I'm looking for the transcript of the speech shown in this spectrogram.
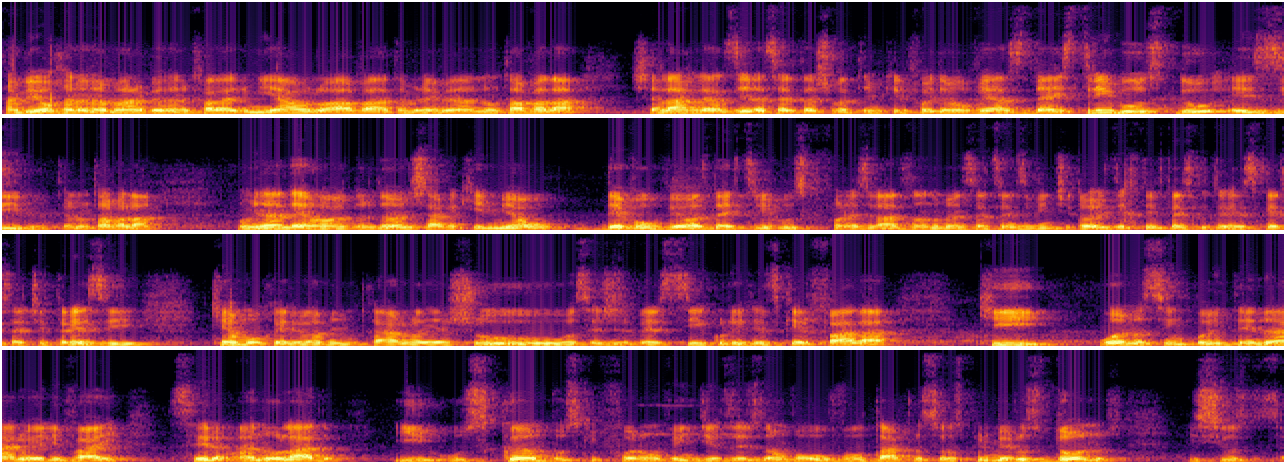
Rabi Yohanan Amar, Rabi Yohanan fala, Irmial lo avata, mas não estava lá. Shalach leazir a que ele foi devolver as dez tribos do exílio, então ele não estava lá. O Minadeh, de onde sabe que Irmial devolveu as 10 tribos que foram exiladas no ano 722? Está escrito em Ezequiel 7,13 que a morrer Elamim Carlo Yashu, ou seja, esse versículo em Ezequiel fala que o ano cinquentenário ele vai ser anulado e os campos que foram vendidos eles não vão voltar para os seus primeiros donos. E se os,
